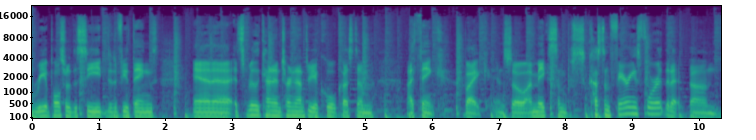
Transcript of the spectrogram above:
reupholstered the seat, did a few things, and uh, it's really kind of turning out to be a cool custom, I think, bike. And so I make some custom fairings for it that I. Um,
